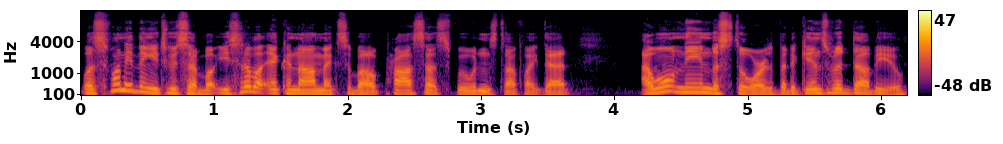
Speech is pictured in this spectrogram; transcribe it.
Well, it's funny thing you two said about you said about economics about processed food and stuff like that. I won't name the stores, but it begins with a W,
